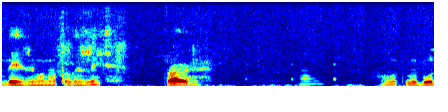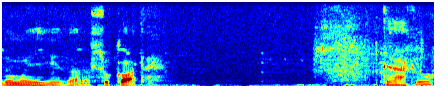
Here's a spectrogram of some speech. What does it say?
Де ж вона то лежить? Правильно? От ми будемо її зараз шукати. Так, ну,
